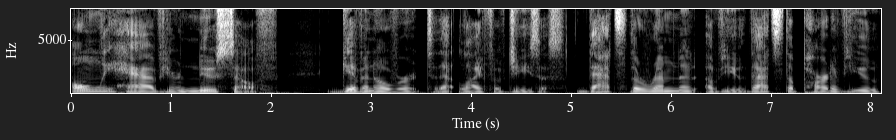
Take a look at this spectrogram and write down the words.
only have your new self given over to that life of Jesus. That's the remnant of you. That's the part of you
